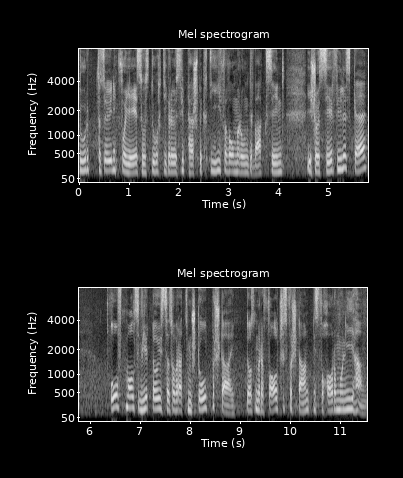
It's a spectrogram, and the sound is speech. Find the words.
Durch die Versöhnung von Jesus, durch die größere Perspektive, wo wir unterwegs sind, ist uns sehr vieles gegeben. Oftmals wird uns das aber auch zum Stolperstein, dass wir ein falsches Verständnis von Harmonie haben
